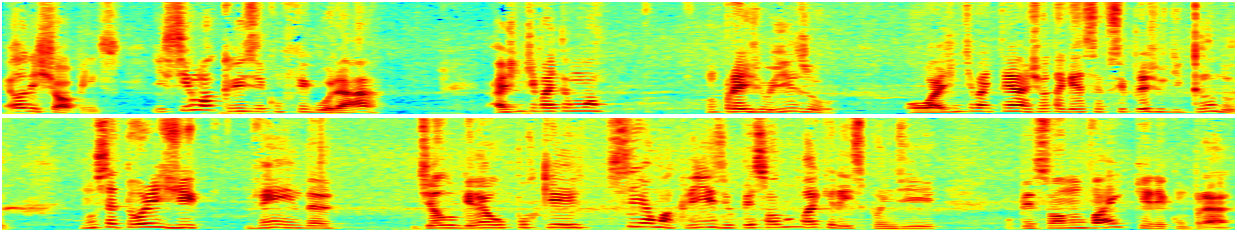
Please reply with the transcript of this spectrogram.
é o de shoppings. E se uma crise configurar, a gente vai ter uma, um prejuízo, ou a gente vai ter a JHSF se prejudicando nos setores de venda, de aluguel, porque se é uma crise, o pessoal não vai querer expandir, o pessoal não vai querer comprar.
